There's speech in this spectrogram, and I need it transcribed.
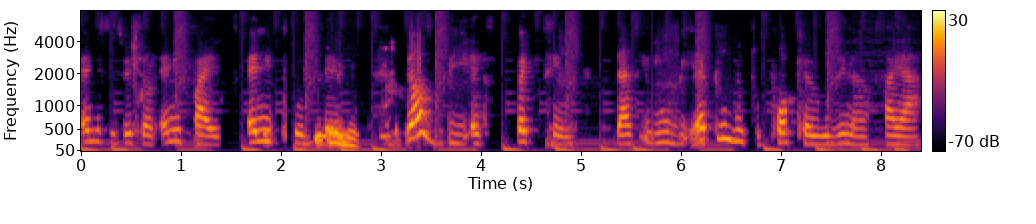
any situation, any fight, any problem, just be expecting that it will be helping you to pour kerosene and fire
